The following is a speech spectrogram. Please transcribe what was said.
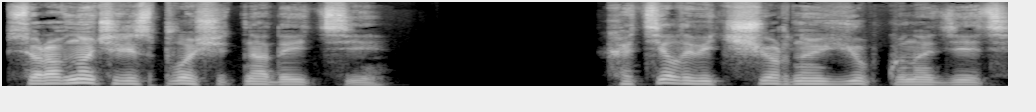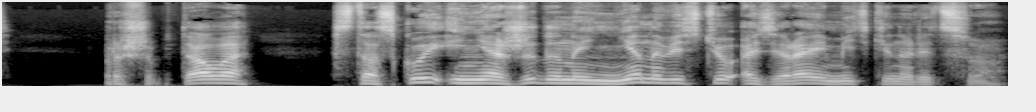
Все равно через площадь надо идти. Хотела ведь черную юбку надеть, — прошептала, с тоской и неожиданной ненавистью озирая Митьки на лицо.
